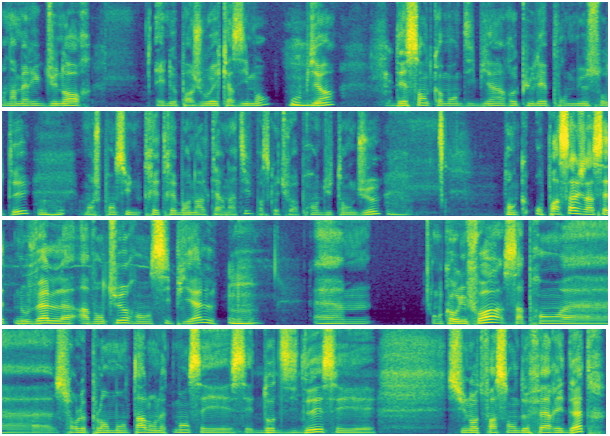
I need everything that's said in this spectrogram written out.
en Amérique du Nord, et ne pas jouer quasiment? Ou bien descendre, comme on dit bien, reculer pour mieux sauter Mhm. Moi, je pense que c'est une très très bonne alternative parce que tu vas prendre du temps de jeu. Mhm. Donc, au passage à cette nouvelle aventure en CPL, Mhm. euh, encore une fois, ça prend euh, sur le plan mental, honnêtement, c'est d'autres idées, c'est une autre façon de faire et d'être.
